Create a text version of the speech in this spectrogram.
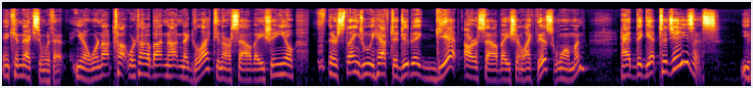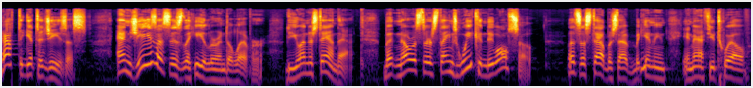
in connection with that. You know, we're not talk, we're talking about not neglecting our salvation. You know, there's things we have to do to get our salvation like this woman had to get to Jesus. You have to get to Jesus. And Jesus is the healer and deliverer. Do you understand that? But notice there's things we can do also. Let's establish that beginning in Matthew 12.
